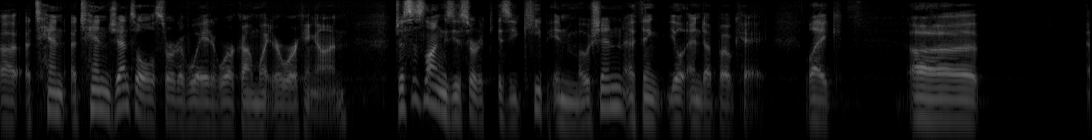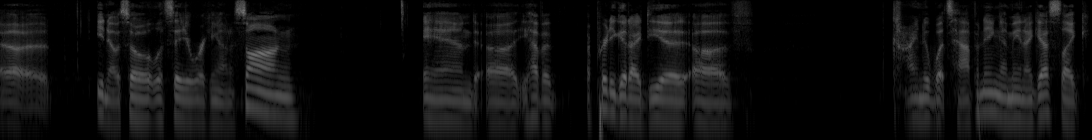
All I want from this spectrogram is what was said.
a, a, ten, a tangential sort of way to work on what you're working on. Just as long as you sort of as you keep in motion, I think you'll end up okay. Like, uh, uh, you know, so let's say you're working on a song, and uh, you have a, a pretty good idea of kind of what's happening. I mean, I guess like,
